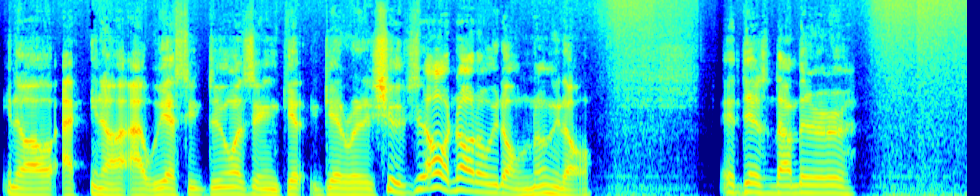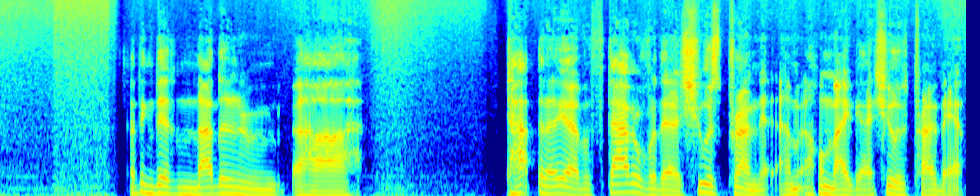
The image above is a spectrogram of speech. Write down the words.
you know, I, you know, I, we actually do thing and get get ready to shoot. She said, oh no, no, we don't, no, we don't. And there's another I think there's another uh, top yeah, photographer there. She was pregnant. I mean, oh my god, she was pregnant.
